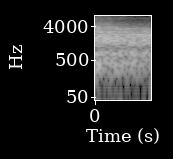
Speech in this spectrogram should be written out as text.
You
